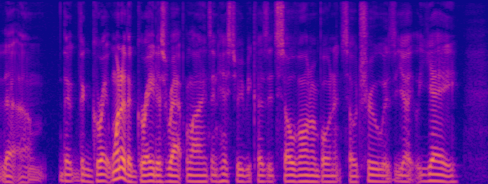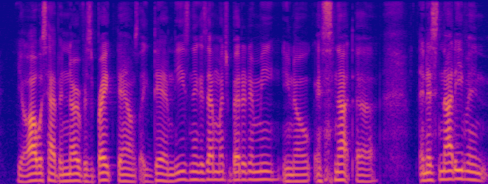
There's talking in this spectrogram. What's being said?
the um the the great one of the greatest rap lines in history because it's so vulnerable and it's so true is yay, yo, I was having nervous breakdowns. Like, damn, these niggas that much better than me. You know, it's not. uh and it's not even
